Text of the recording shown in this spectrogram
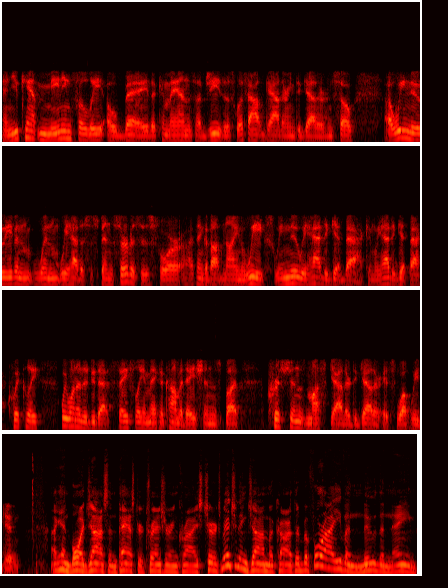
and you can't meaningfully obey the commands of Jesus without gathering together. And so uh, we knew even when we had to suspend services for I think about nine weeks, we knew we had to get back, and we had to get back quickly. We wanted to do that safely and make accommodations, but Christians must gather together. It's what we do. Again, Boyd Johnson, pastor, treasuring Christ Church, mentioning John MacArthur. Before I even knew the name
